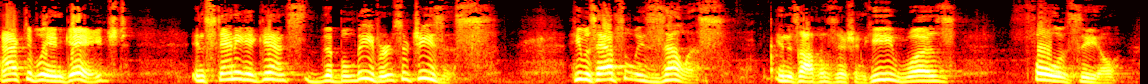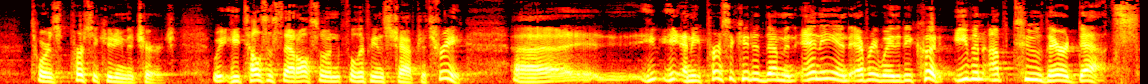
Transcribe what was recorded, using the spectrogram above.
actively engaged, in standing against the believers of Jesus. He was absolutely zealous in his opposition. He was full of zeal towards persecuting the church. We, he tells us that also in Philippians chapter 3. Uh, he, he, and he persecuted them in any and every way that he could, even up to their deaths.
